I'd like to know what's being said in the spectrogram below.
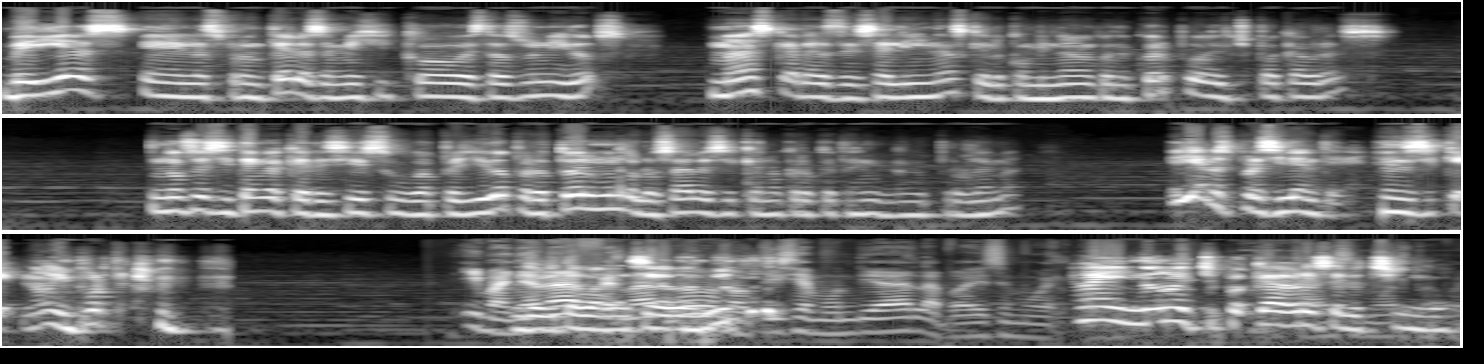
veías en las fronteras de México, Estados Unidos, máscaras de Salinas que lo combinaban con el cuerpo del chupacabras. No sé si tenga que decir su apellido, pero todo el mundo lo sabe, así que no creo que tenga ningún problema. Ella no es presidente, así que no importa. Y mañana Fernando, Noticia Mundial, aparece muerto. Ay, no, el chupacabras se lo chingo.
